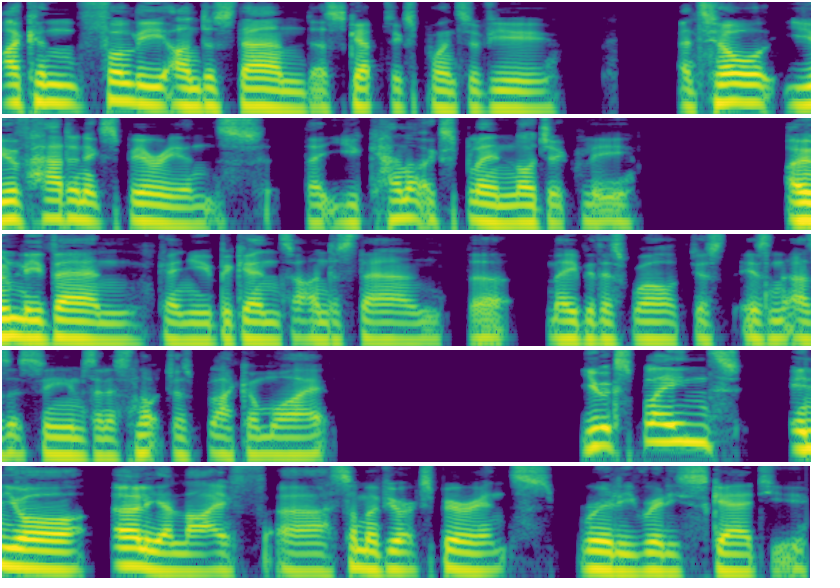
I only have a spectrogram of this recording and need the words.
I can fully understand a skeptic's point of view until you've had an experience that you cannot explain logically. Only then can you begin to understand that maybe this world just isn't as it seems and it's not just black and white. You explained in your earlier life, uh, some of your experience really, really scared you.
